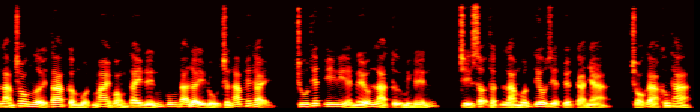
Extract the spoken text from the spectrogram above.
làm cho người ta cầm một mai vòng tay đến cũng đã đầy đủ chấn áp hết thảy. Chu thiết y lìa nếu là tự mình đến, chỉ sợ thật là muốn tiêu diệt tuyệt cả nhà, chó gà không tha.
